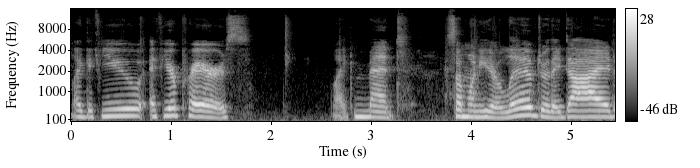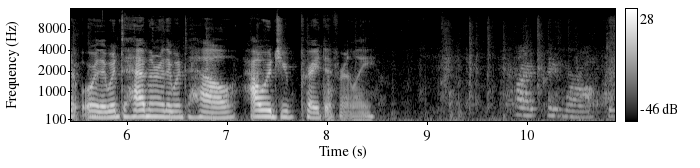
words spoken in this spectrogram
like if you if your prayers like meant someone either lived or they died or they went to heaven or they went to hell, how would you pray differently? Probably pray more often.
